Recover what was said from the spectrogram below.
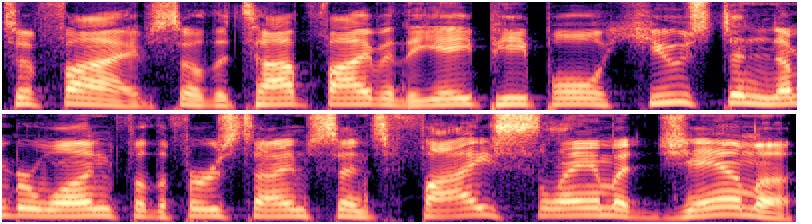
to 5. So the top five in the AP poll Houston, number one for the first time since Phi Slamma Jamma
